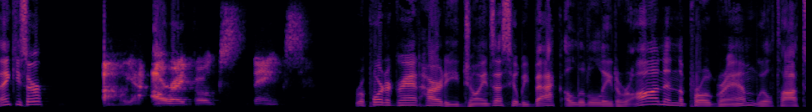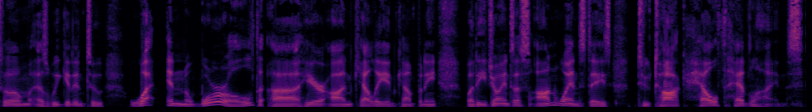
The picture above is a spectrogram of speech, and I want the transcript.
Thank you, sir. Oh yeah. All right, folks. Thanks. Reporter Grant Hardy joins us. He'll be back a little later on in the program. We'll talk to him as we get into what in the world uh, here on Kelly and Company. But he joins us on Wednesdays to talk health headlines.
